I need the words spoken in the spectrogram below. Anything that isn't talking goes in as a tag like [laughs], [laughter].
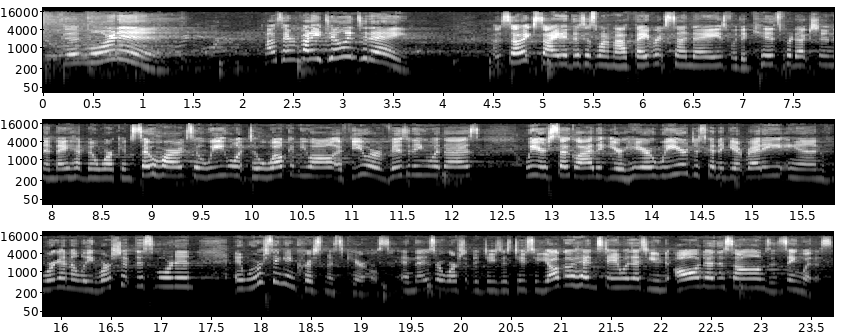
Good morning. How's everybody doing today? I'm so excited. This is one of my favorite Sundays with the kids' production, and they have been working so hard. So, we want to welcome you all. If you are visiting with us, we are so glad that you're here. We are just going to get ready, and we're going to lead worship this morning, and we're singing Christmas carols, and those are worship to Jesus too. So, y'all go ahead and stand with us. You all know the songs and sing with us.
